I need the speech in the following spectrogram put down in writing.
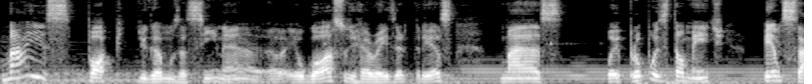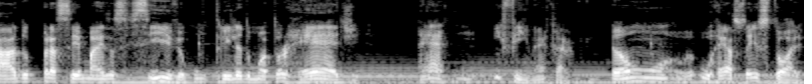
mais pop, digamos assim, né? Eu, gosto de Hellraiser 3, mas foi propositalmente pensado para ser mais acessível, com trilha do Motorhead, né? Enfim, né, cara? Então, o resto é história.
